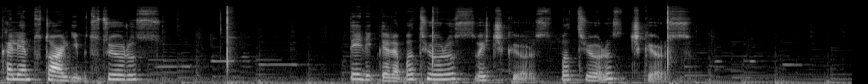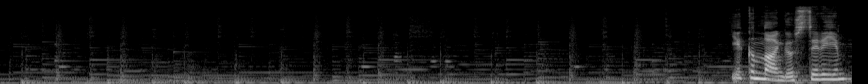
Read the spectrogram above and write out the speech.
Kalem tutar gibi tutuyoruz deliklere batıyoruz ve çıkıyoruz. Batıyoruz, çıkıyoruz. Yakından göstereyim.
